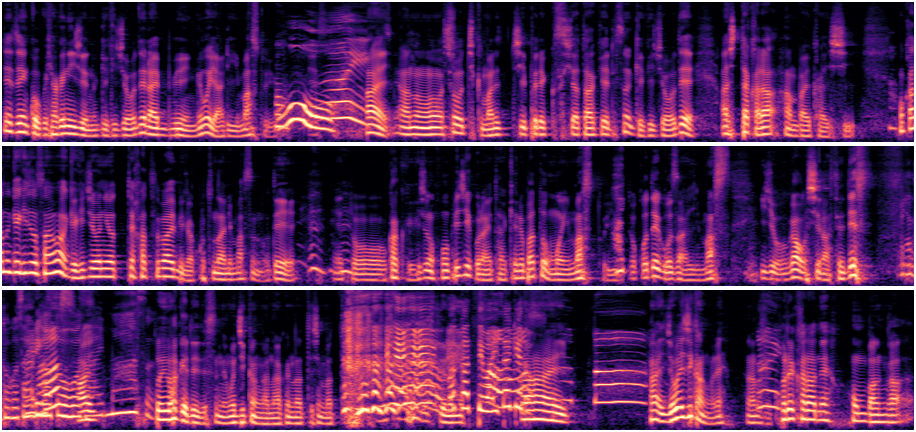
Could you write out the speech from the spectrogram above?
で全国120の劇場でライブビューイングをやりますという。はい、あの松竹マルチプレックスシアター系列の劇場で明日から販売開始。他の劇場さんは劇場によって発売日が異なりますので、えっと、各劇場のホームページご覧いただければと思います。というところでございます、はい、以上がお知らせです。ありがとうございます、はい、というわけでですねお時間がなくなってしまって 分かってはいたけど。はいはい、上映時間がね、あの、はい、これからね、本番が。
